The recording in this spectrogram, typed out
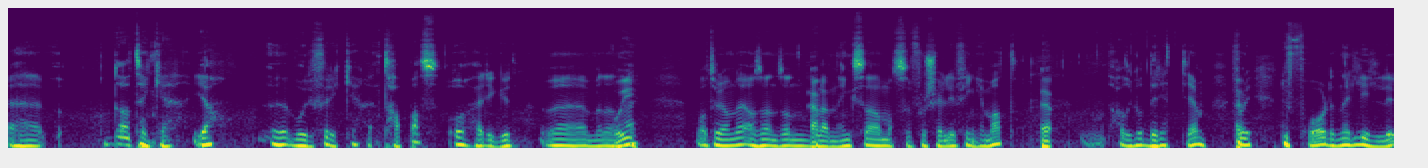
Uh, da tenker jeg ja. Eh, Hvorfor ikke? En tapas? Å, herregud. eh, Med den Oi. her. Hva tror du om det? Altså En sånn Ja. blandings av masse forskjellig fingermat. Ja. Hadde gått rett hjem. Fordi du får denne lille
